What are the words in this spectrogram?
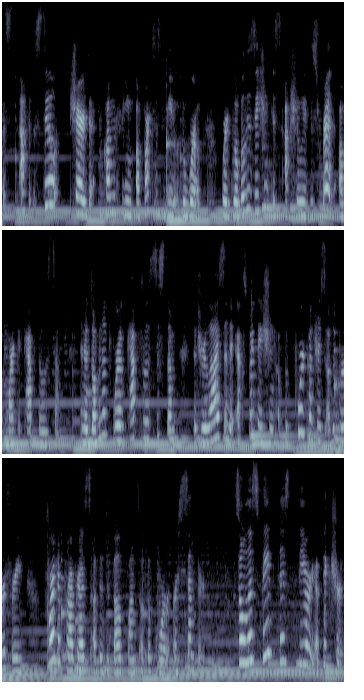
but still share the common theme of Marxist view of the world, where globalization is actually the spread of market capitalism and a dominant world capitalist system that relies on the exploitation of the poor countries of the periphery for the progress of the developed ones of the core or center. So let's paint this theory a picture.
